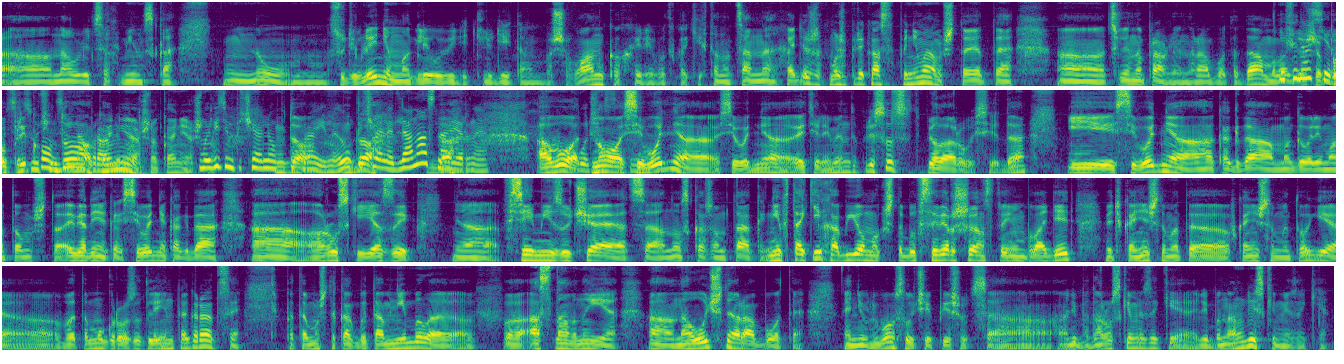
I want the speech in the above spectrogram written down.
на улицах Минска ну, с удивлением могли увидеть людей там в вышиванках или вот в каких-то национальных одеждах, мы же прекрасно понимаем, что это целенаправленная работа, да, молодежь. И по приколу. Да, конечно, конечно. Мы видим печальный опыт да, Украины. Ну, да, печально для нас, да. наверное. А вот, но сегодня, сегодня эти элементы присутствуют в Беларуси, да, и сегодня, когда мы говорим о том, что, вернее, сегодня, когда русский язык Э, всеми изучается, но, скажем так, не в таких объемах, чтобы в совершенстве им владеть, ведь в конечном, это, в конечном итоге э, в этом угроза для интеграции, потому что, как бы там ни было, основные э, научные работы, они в любом случае пишутся либо на русском языке, либо на английском языке.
